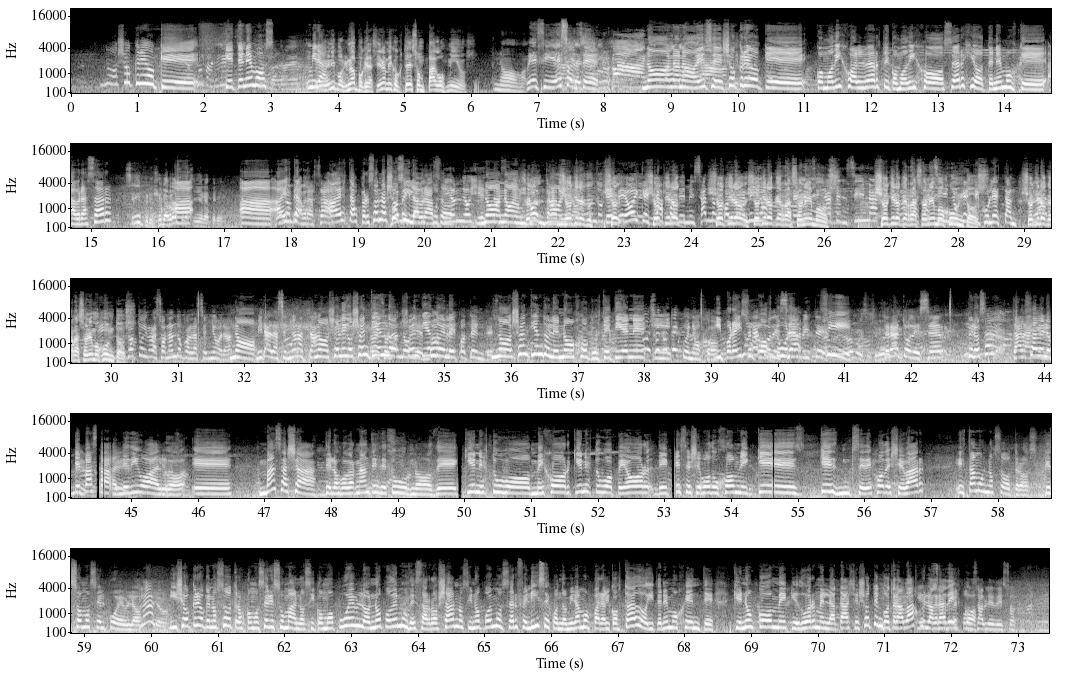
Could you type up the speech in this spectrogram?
No, yo creo que, que tenemos, mira, porque no, porque la señora me dijo que ustedes son pagos míos. No, eh, sí, eso le ese- no, no, no, ese, yo creo que como dijo Alberto y como dijo Sergio, tenemos que abrazar Sí, pero yo la abrazo a la Ah, señora, pero... a, a no esta- estas personas, yo Vos sí la abrazo. y No, estás no, en Yo, contra yo mío. quiero que, yo, Desde hoy que yo estás quiero, yo quiero, mío, yo quiero que razonemos. encima Yo quiero y que razonemos juntos. Yo quiero que razonemos eh, juntos. Yo estoy razonando con la señora. No. Mira, la señora está. No, yo le digo, yo entiendo, yo bien. entiendo el No, yo entiendo el enojo que usted tiene Yo no y, tengo enojo. y por ahí su postura. sí, Trato de ser. Pero sabe, sabe lo que pasa, le digo algo. eh, más allá de los gobernantes de turno, de quién estuvo mejor, quién estuvo peor, de qué se llevó Duhovne qué, qué se dejó de llevar, estamos nosotros, que somos el pueblo. Claro. Y yo creo que nosotros como seres humanos y como pueblo no podemos desarrollarnos y no podemos ser felices cuando miramos para el costado y tenemos gente que no come, que duerme en la calle. Yo tengo trabajo y ¿Quiénes lo agradezco. responsables de eso?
